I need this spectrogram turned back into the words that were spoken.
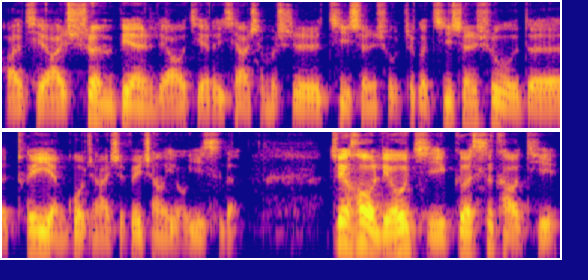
而且还顺便了解了一下什么是寄生数，这个寄生数的推演过程还是非常有意思的。最后留几个思考题。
